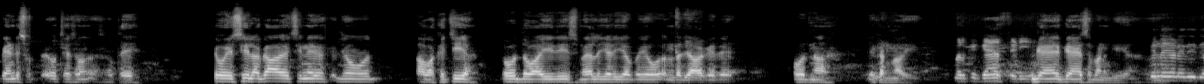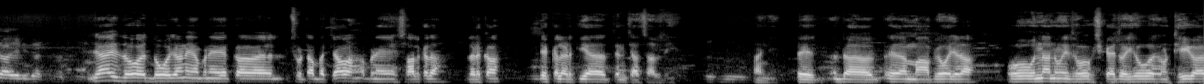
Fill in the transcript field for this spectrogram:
ਪਿੰਡ ਸੁੱਤੇ ਉੱਥੇ ਸੌਂ- ਸੁੱਤੇ। ਤੇ ਉਹ ਏਸੀ ਲੱਗਾ ਏਸੀ ਨੇ ਜੋ ਹਵਾ ਖਿੱਚੀ ਆ ਉਹ ਦਵਾਈ ਦੀ ਸਮੈਲ ਜਿਹੜੀ ਆ ਵੀ ਉਹ ਅੰਦਰ ਜਾ ਕੇ ਤੇ ਉਹ ਨਾਲ ਇਹ ਕਰਨਾ ਹੋਈ ਬਲਕਿ ਗੈਸ ਜਿਹੜੀ। ਗੈਸ ਗੈਸ ਬਣ ਗਈ ਆ। ਕਿੰਨੇ ਜਣੇ ਦੀ ਆ ਜਿਹੜੀ ਜਾਂ ਇਹ ਦੋ ਦੋ ਜਣੇ ਆਪਣੇ ਇੱਕ ਛੋਟਾ ਬੱਚਾ ਵਾ ਆਪਣੇ ਸਾਲਕ ਦਾ ਲੜਕਾ ਇੱਕ ਲੜਕੀ ਆ 3-4 ਸਾਲ ਦੀ। ਹਾਂਜੀ ਤੇ ਮਾਂ ਪਿਓ ਜਿਹੜਾ ਉਹ ਉਹਨਾਂ ਨੂੰ ਵੀ ਸ਼ਿਕਾਇਤ ਹੋਈ ਉਹ ਹੁਣ ਠੀਕ ਆ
